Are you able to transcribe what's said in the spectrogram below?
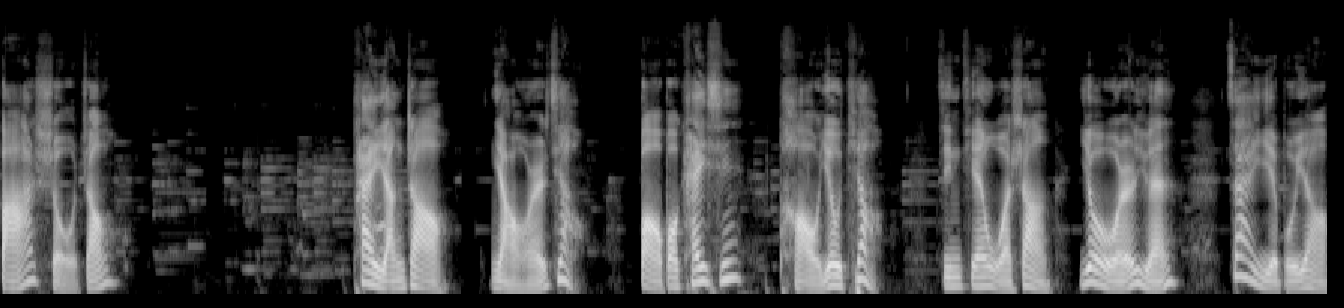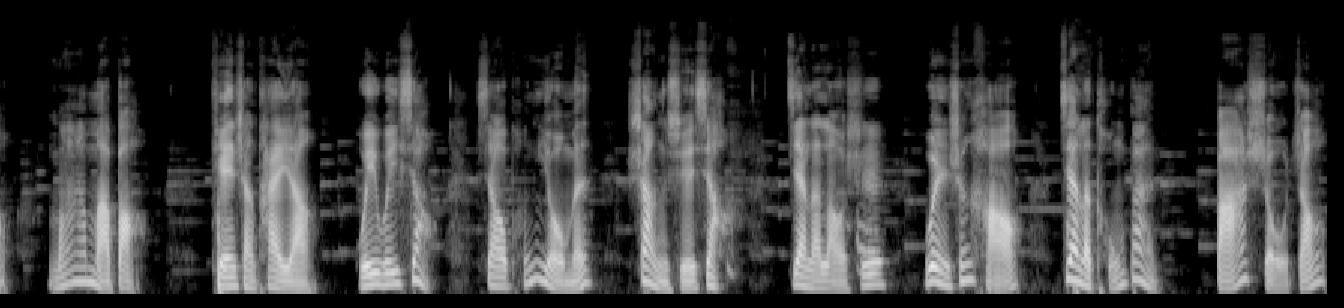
把手招。太阳照。鸟儿叫，宝宝开心跑又跳。今天我上幼儿园，再也不要妈妈抱。天上太阳微微笑，小朋友们上学校，见了老师问声好，见了同伴把手招。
